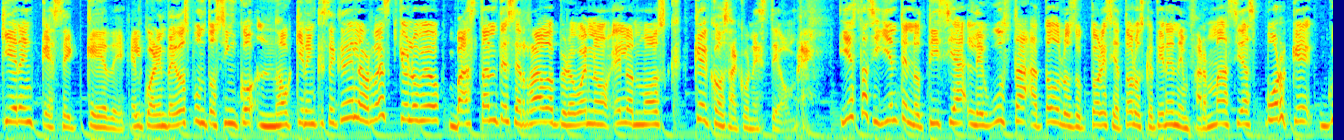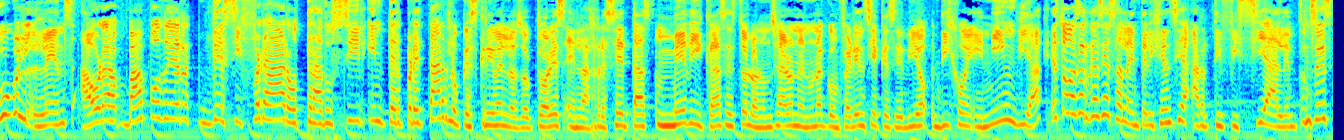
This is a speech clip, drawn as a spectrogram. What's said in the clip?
quieren que se quede. El 42.5 no quieren que se quede. La verdad es que yo lo veo bastante cerrado, pero bueno, Elon Musk qué cosa con este hombre. Y esta siguiente noticia le gusta a todos los doctores y a todos los que tienen en farmacias porque Google Lens ahora va a poder descifrar o traducir, interpretar lo que escriben los doctores en las recetas médicas. Esto lo anunciaron en una conferencia que se dio, dijo en India. Esto va a ser gracias a la inteligencia artificial. Entonces,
